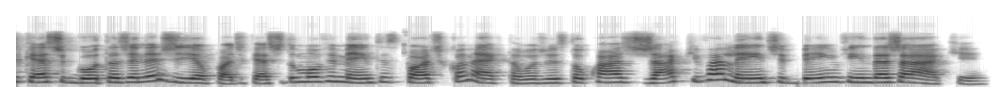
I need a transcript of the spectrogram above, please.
Podcast Gotas de Energia, o podcast do Movimento Esporte Conecta. Hoje eu estou com a Jaque Valente. Bem-vinda, Jaque.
